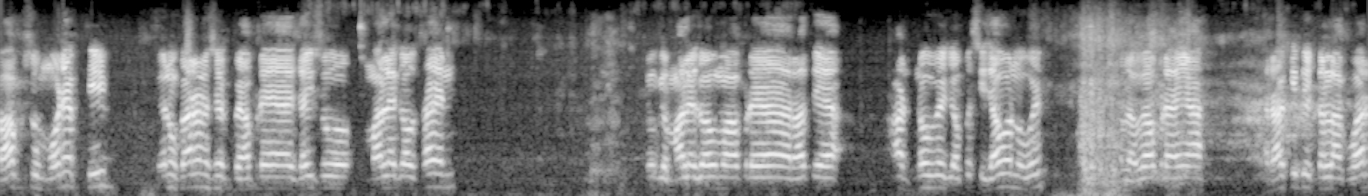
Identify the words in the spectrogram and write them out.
કાપશું મોડેકથી. એનું કારણ છે કે આપણે જઈશું માલેગાંવ થાય ને કેમ કે માલેગાંવમાં આપણે રાતે આઠ નવ વાગ્યા પછી જવાનું હોય. એટલે હવે આપણે અહીંયા રાખી દઈએ કલાક વાર.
